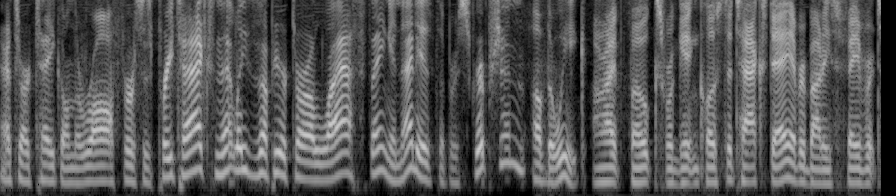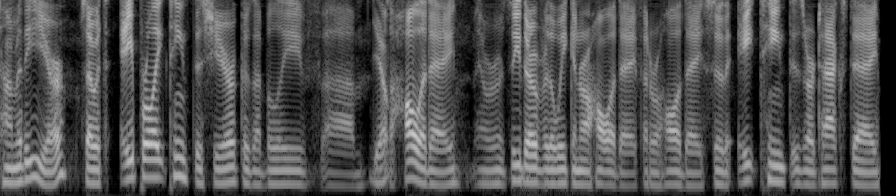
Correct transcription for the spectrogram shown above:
that's our take on the Roth versus pre-tax, and that leads us up here to our last thing, and that is the prescription of the week. All right, folks, we're getting close to tax day, everybody's favorite time of the year. So it's April 18th this year because I believe um, Yep. it's a holiday, or it's either over the weekend or a holiday, federal holiday. So the 18th is our tax day.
